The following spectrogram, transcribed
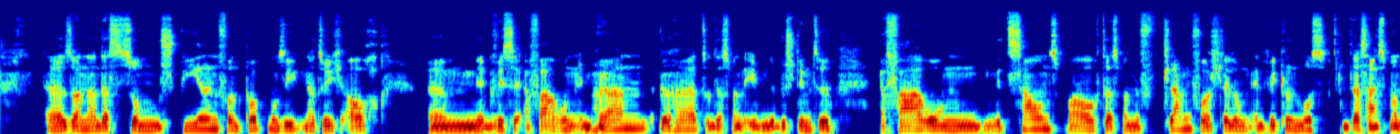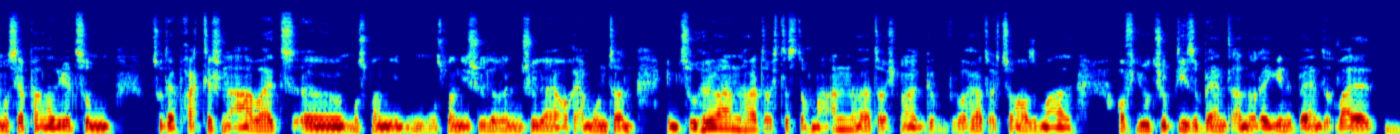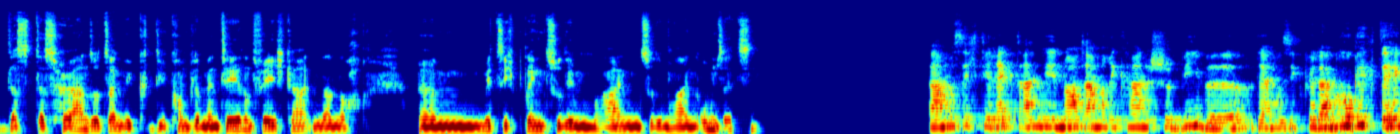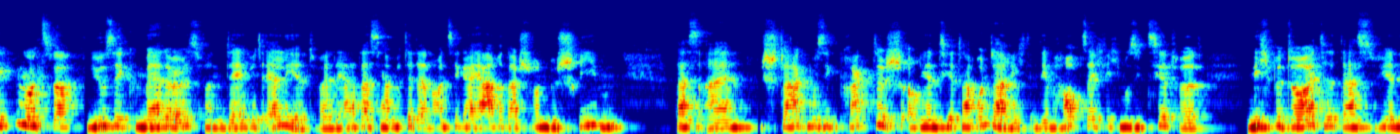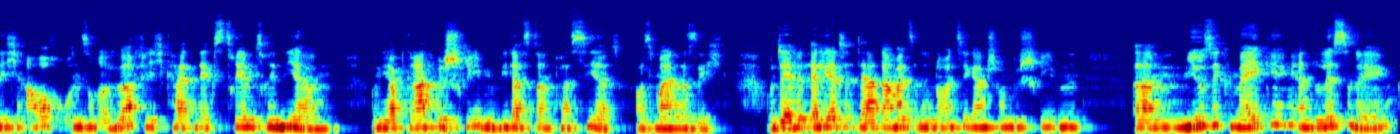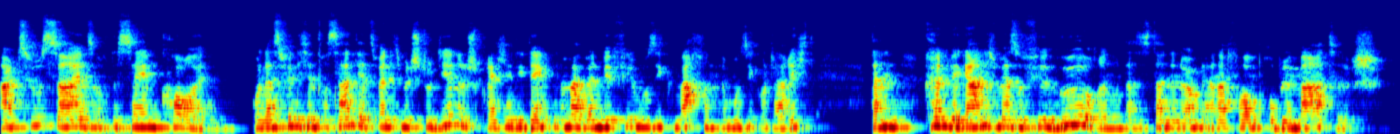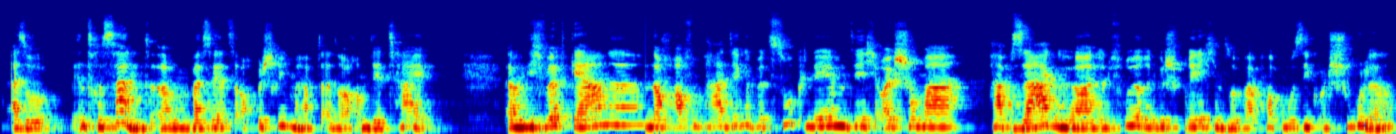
äh, sondern dass zum Spielen von Popmusik natürlich auch ähm, eine gewisse Erfahrung im Hören gehört und dass man eben eine bestimmte Erfahrungen mit Sounds braucht, dass man eine Klangvorstellung entwickeln muss. Das heißt, man muss ja parallel zum zu der praktischen Arbeit äh, muss man die muss man die Schülerinnen und Schüler ja auch ermuntern, eben zu hören. Hört euch das doch mal an, hört euch mal, hört euch zu Hause mal auf YouTube diese Band an oder jene Band, weil das das Hören sozusagen die die komplementären Fähigkeiten dann noch ähm, mit sich bringt zu dem reinen zu dem reinen Umsetzen. Da muss ich direkt an die nordamerikanische Bibel der Musikpädagogik denken, und zwar Music Matters von David Elliott, weil der hat das ja Mitte der 90er Jahre da schon beschrieben, dass ein stark musikpraktisch orientierter Unterricht, in dem hauptsächlich musiziert wird, nicht bedeutet, dass wir nicht auch unsere Hörfähigkeiten extrem trainieren. Und ihr habt gerade beschrieben, wie das dann passiert, aus meiner Sicht. Und David Elliott, der hat damals in den 90ern schon geschrieben, um, music making and listening are two sides of the same coin. Und das finde ich interessant jetzt, wenn ich mit Studierenden spreche, die denken immer, wenn wir viel Musik machen im Musikunterricht, dann können wir gar nicht mehr so viel hören und das ist dann in irgendeiner Form problematisch. Also interessant, ähm, was ihr jetzt auch beschrieben habt, also auch im Detail. Ähm, ich würde gerne noch auf ein paar Dinge Bezug nehmen, die ich euch schon mal habe sagen hören in früheren Gesprächen so über Popmusik und Schule.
